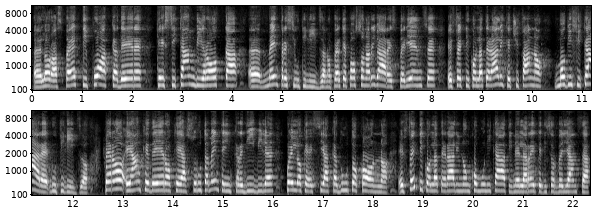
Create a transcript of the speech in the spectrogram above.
eh, loro aspetti, può accadere che si cambi rotta eh, mentre si utilizzano, perché possono arrivare esperienze, effetti collaterali che ci fanno modificare l'utilizzo. Però è anche vero che è assolutamente incredibile quello che sia accaduto con effetti collaterali non comunicati nella rete di sorveglianza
